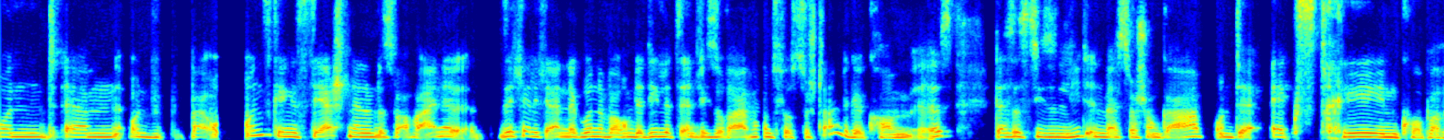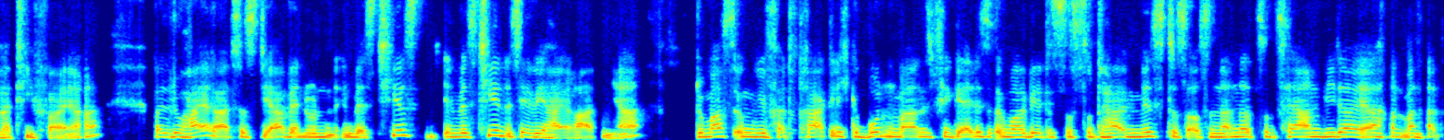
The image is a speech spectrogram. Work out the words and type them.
Und, ähm, und bei uns ging es sehr schnell und das war auch eine, sicherlich einer der Gründe, warum der Deal letztendlich so reibungslos zustande gekommen ist, dass es diesen Lead-Investor schon gab und der extrem kooperativ war, ja. Weil du heiratest, ja, wenn du investierst, investieren ist ja wie heiraten, ja. Du machst irgendwie vertraglich gebunden, wahnsinnig viel Geld ist involviert, es ist total Mist, das auseinanderzuzerren wieder, ja. Und man hat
